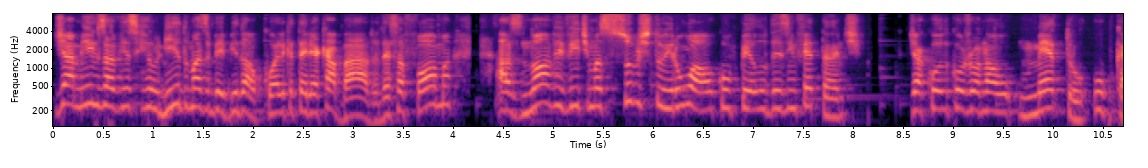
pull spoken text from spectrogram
de amigos havia se reunido, mas a bebida alcoólica teria acabado. Dessa forma, as nove vítimas substituíram o álcool pelo desinfetante. De acordo com o jornal Metro UK,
